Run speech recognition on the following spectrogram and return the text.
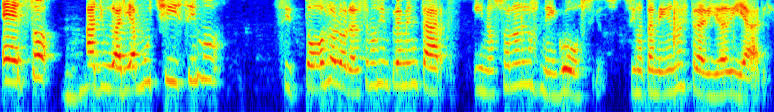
Eso ayudaría muchísimo si todos lo lográsemos implementar y no solo en los negocios, sino también en nuestra vida diaria.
